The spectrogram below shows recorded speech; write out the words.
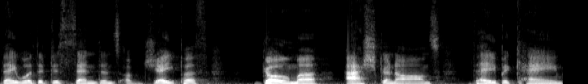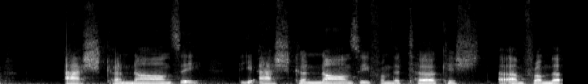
They were the descendants of Japheth, Gomer, Ashkenaz. They became Ashkenazi. The Ashkenazi from the Turkish, um, from, the,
